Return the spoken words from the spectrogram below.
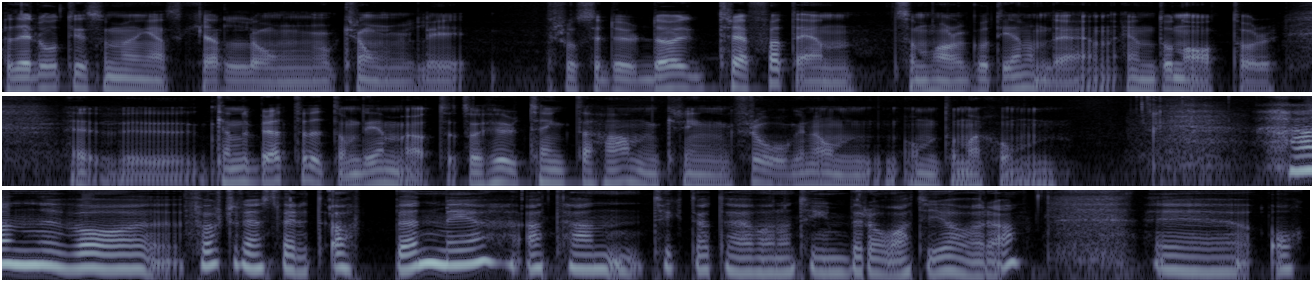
Det låter ju som en ganska lång och krånglig procedur. Du har ju träffat en som har gått igenom det, en, en donator. Eh, Kan du berätta lite om det mötet och hur tänkte han kring frågorna om, om donation? Han var först och främst väldigt öppen med att han tyckte att det här var någonting bra att göra. Eh, och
